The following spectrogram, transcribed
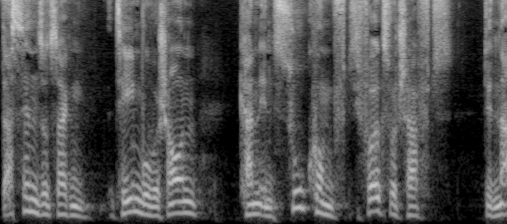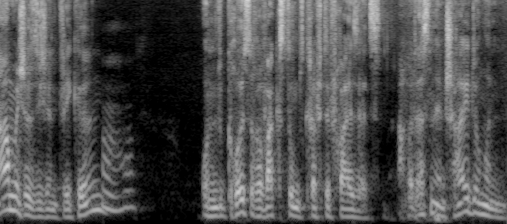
Das sind sozusagen Themen, wo wir schauen, kann in Zukunft die Volkswirtschaft dynamischer sich entwickeln mhm und größere Wachstumskräfte freisetzen. Aber das sind Entscheidungen,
